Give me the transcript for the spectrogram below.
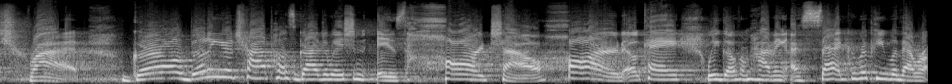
tribe. Girl, building your tribe post graduation is hard, child. Hard, okay? We go from having a set group of people that were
